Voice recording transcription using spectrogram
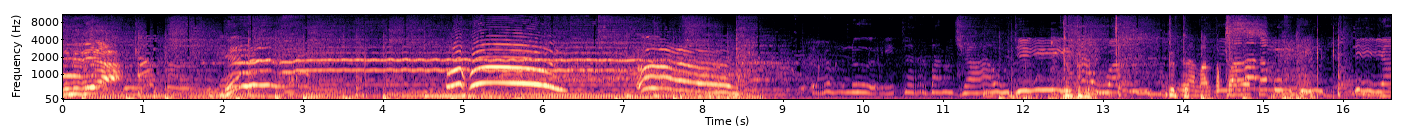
Ini dia. Yeah. Yang jauh di awan Gila mantap banget. Mana mungkin dia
